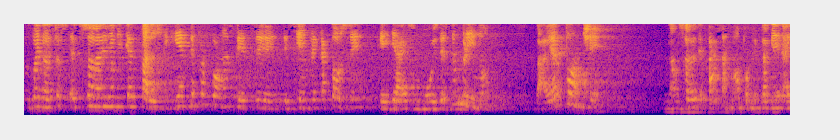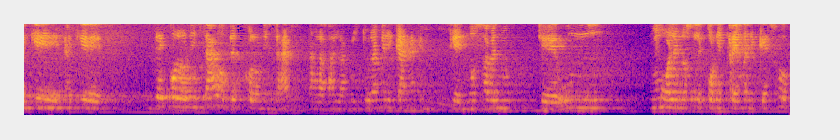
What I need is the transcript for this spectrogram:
Pues bueno, estas, estas son las dinámicas para el siguiente performance, que es eh, diciembre 14, que ya es muy decembrino, va a haber ponche, vamos a ver qué pasa, ¿no? Porque también hay que, hay que decolonizar o descolonizar a, la cultura americana que, que, no saben que un mole no se le pone crema ni queso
